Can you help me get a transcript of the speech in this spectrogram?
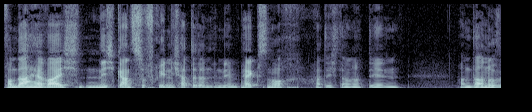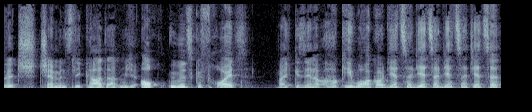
Von daher war ich nicht ganz zufrieden. Ich hatte dann in den Packs noch, hatte ich dann noch den Andanovic Champions League Karte, hat mich auch übelst gefreut, weil ich gesehen habe, okay, Walkout, jetzt halt, jetzt halt, jetzt halt, jetzt halt.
